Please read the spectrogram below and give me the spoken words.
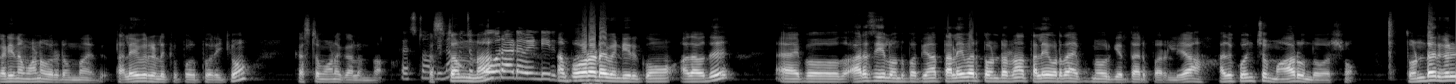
கடினமான வருடம் தான் இது. தலைவர்களுக்கு பொறுத்த வரைக்கும் கஷ்டமான காலம்தான். கஷ்டம்னா போராட வேண்டி நான் இருக்கும் போராட வேண்டியிருக்கும். அதாவது இப்போ அரசியல் வந்து பார்த்தீங்கன்னா தலைவர் தொண்டர்னா தலைவர் தான் எப்பவுமே ஒரு கெத்தாக இருப்பார் இல்லையா? அது கொஞ்சம் மாறும் இந்த வருஷம். தொண்டர்கள்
